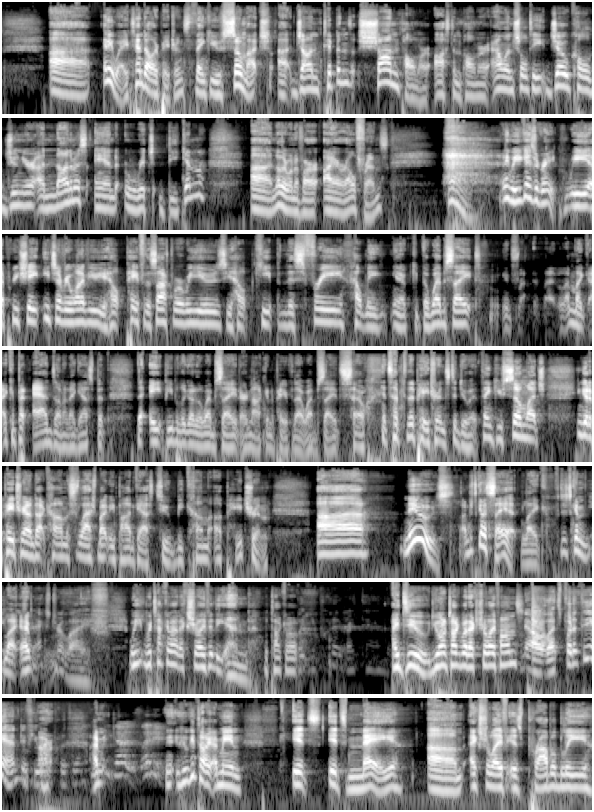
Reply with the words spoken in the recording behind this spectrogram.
Uh, anyway, $10 patrons, thank you so much. Uh, John Tippins, Sean Palmer, Austin Palmer, Alan Schulte, Joe Cole Jr., Anonymous, and Rich Deacon, uh, another one of our IRL friends. anyway, you guys are great. We appreciate each and every one of you. You help pay for the software we use. You help keep this free. Help me, you know, keep the website. It's, I'm like, I could put ads on it, I guess, but the eight people that go to the website are not going to pay for that website. So it's up to the patrons to do it. Thank you so much. You can go to patreon.com slash bite me podcast to become a patron. Uh, news. I'm just going to say it. Like, just going to, like, I, Extra life. we, we're talking about extra life at the end. We'll talk about. I do. Do you want to talk about extra life, Hans? No, let's put it at the end if you want to put it at the end. I mean, It does. Let it. who can talk? I mean, it's it's May. Um, Extra Life is probably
